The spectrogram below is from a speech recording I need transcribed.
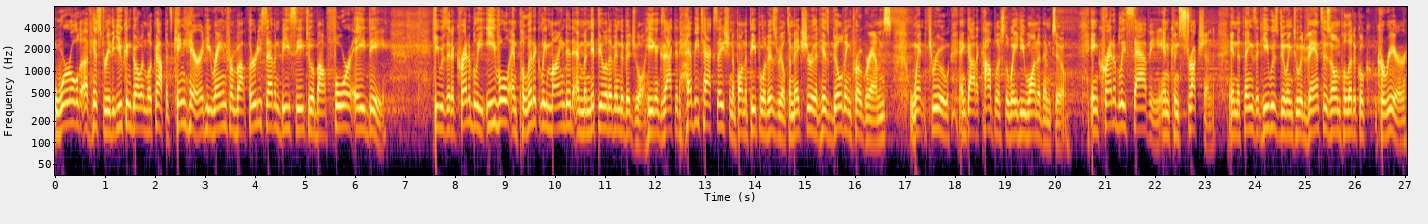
world of history that you can go and look up. It's King Herod. He reigned from about 37 BC to about 4 AD. He was an incredibly evil and politically minded and manipulative individual. He exacted heavy taxation upon the people of Israel to make sure that his building programs went through and got accomplished the way he wanted them to incredibly savvy in construction, in the things that he was doing to advance his own political career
